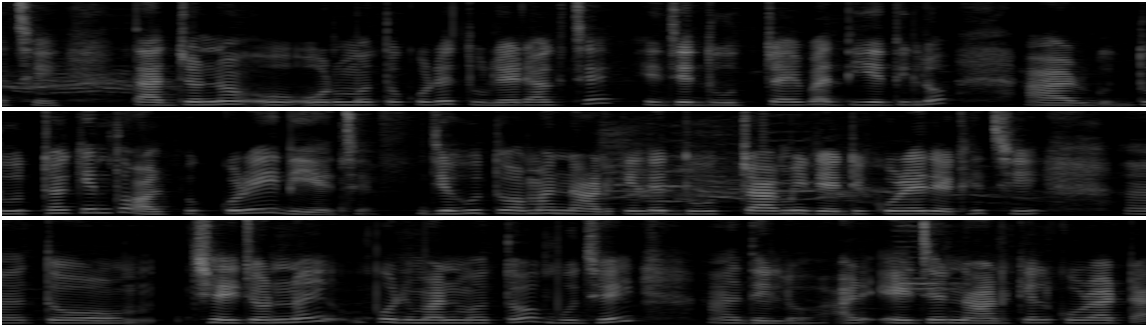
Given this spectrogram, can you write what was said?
আছেই। তার জন্য ও ওর মতো করে তুলে রাখছে। এই যে দুধটা এবার দিয়ে দিল, আর দুধটা কিন্তু অল্প করেই দিয়েছে। যেহেতু আমার নারকেলের দুধটা আমি রেডি করে রেখেছি তো সেই জন্যই পরিমাণ মতো বুঝেই দিল। আর এই যে নারকেল কোড়াটা,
